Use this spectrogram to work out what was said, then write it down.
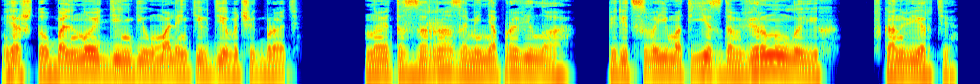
Я что, больной деньги у маленьких девочек брать? Но эта зараза меня провела. перед своим отъездом вернула их в конверте.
